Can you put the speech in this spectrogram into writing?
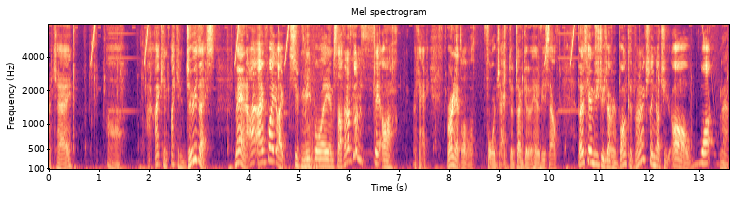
Okay. Oh, I, I can I can do this. Man, I, have played like Super Meat Boy and stuff, and I've gotten fit. Oh, okay. We're only at level 4, Jack. Don't get ahead of yourself. Those games usually drive me bonkers, but I'm actually not too... Oh, what? No.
